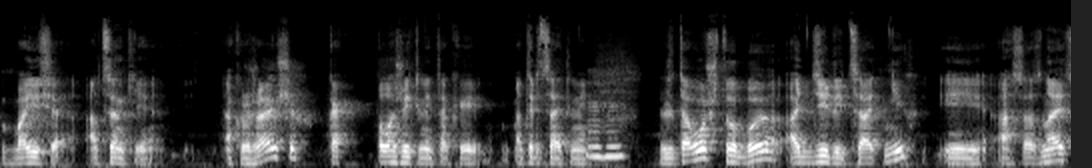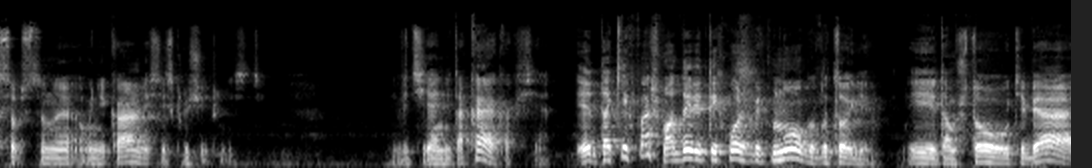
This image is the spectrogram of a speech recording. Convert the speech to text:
боюсь оценки окружающих, как положительной, так и отрицательной, угу. для того, чтобы отделиться от них и осознать собственную уникальность и исключительность. Ведь я не такая, как все. И таких, понимаешь, моделей-то их может быть много в итоге. И там, что у тебя,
